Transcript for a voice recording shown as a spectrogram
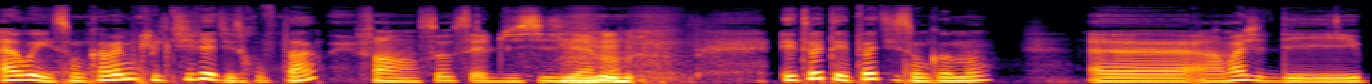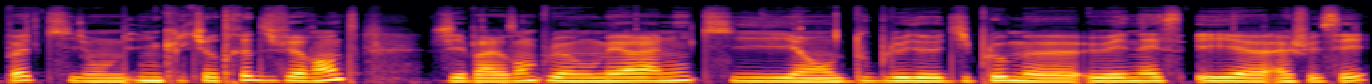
Ah oui, ils sont quand même cultivés, tu trouves pas? Enfin, sauf celle du sixième. Et toi, tes potes, ils sont comment? Euh, alors moi j'ai des potes qui ont une culture très différente. J'ai par exemple mon meilleur ami qui est en double diplôme euh, ENS et euh, HEC.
